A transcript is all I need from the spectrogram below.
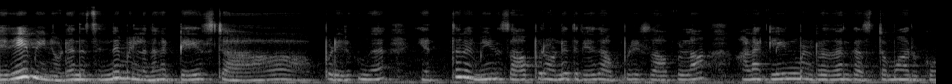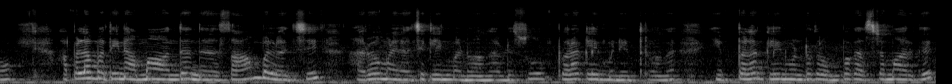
பெரிய மீனோட அந்த சின்ன மீனில் தாங்க டேஸ்ட்டா அப்படி இருக்குங்க. எத்தனை மீன் சாப்பிட்றோன்னே தெரியாது. அப்படி சாப்பிட்லாம். ஆனால் க்ளீன் பண்ணுறது தான் கஷ்டமாக இருக்கும். அப்போல்லாம் பார்த்தீங்கன்னா அம்மா வந்து அந்த சாம்பல் வச்சு அருவாமனையில் வச்சு க்ளீன் பண்ணுவாங்க. அப்படி சூப்பராக க்ளீன் பண்ணி எடுத்துருவாங்க. இப்போல்லாம் க்ளீன் பண்ணுறது ரொம்ப கஷ்டமாக இருக்குது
